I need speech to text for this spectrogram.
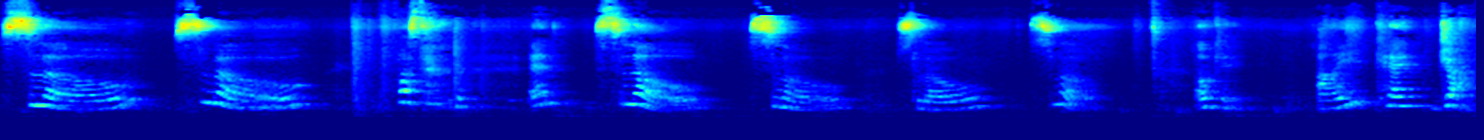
slow, slow, fast, and slow, slow, slow, slow. Okay, I can jump.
